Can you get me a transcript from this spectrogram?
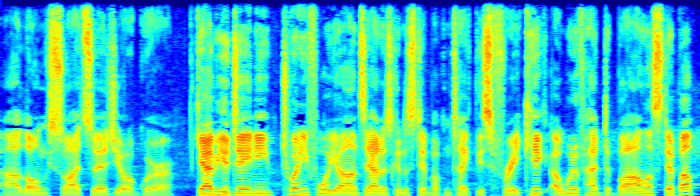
uh, alongside Sergio Aguero. Gabbiadini, 24 yards out, is going to step up and take this free kick. I would have had Dybala step up.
